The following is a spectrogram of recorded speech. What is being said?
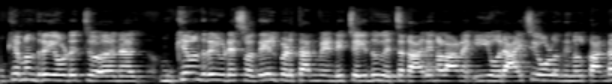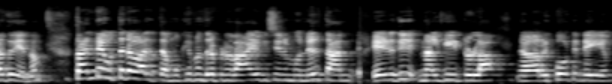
മുഖ്യമന്ത്രിയോട് മുഖ്യമന്ത്രിയുടെ ശ്രദ്ധയിൽപ്പെടുത്താൻ വേണ്ടി ചെയ്തു വെച്ച കാര്യങ്ങളാണ് ഈ ഒരാഴ്ചയോളം നിങ്ങൾ കണ്ടത് എന്നും തന്റെ ഉത്തരവാദിത്തം മുഖ്യമന്ത്രി പിണറായി വിജയന് മുന്നിൽ താൻ എഴുതി നൽകിയിട്ടുള്ള റിപ്പോർട്ടിന്റെയും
